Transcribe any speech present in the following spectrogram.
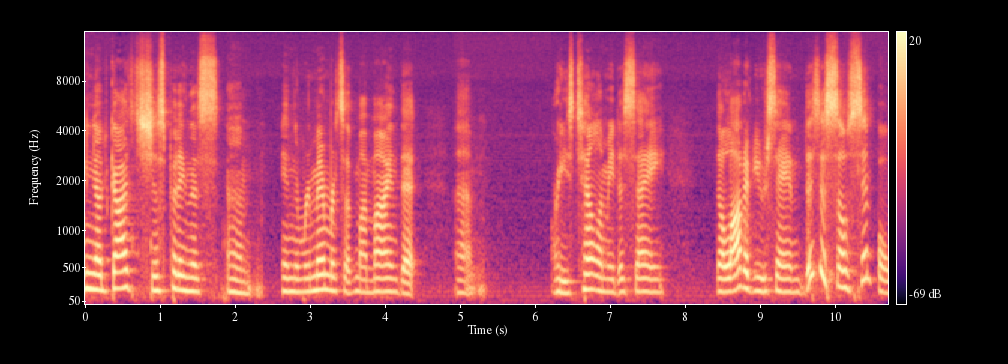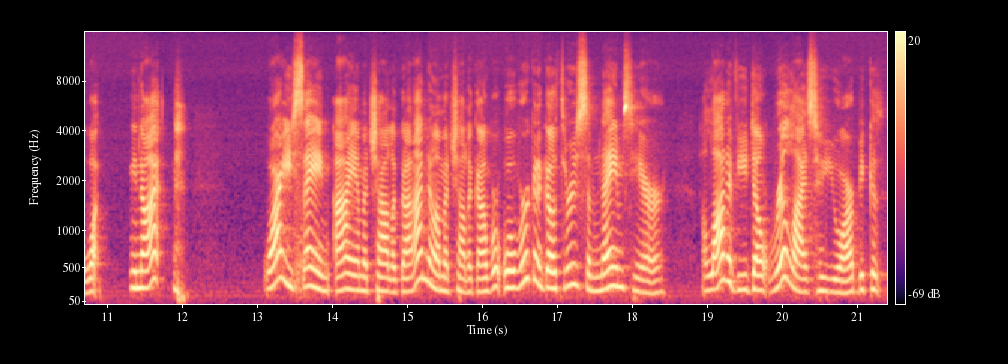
You know, God's just putting this um, in the remembrance of my mind that, um, or He's telling me to say a lot of you are saying this is so simple. What you know? I, why are you saying I am a child of God? I know I'm a child of God. We're, well, we're going to go through some names here. A lot of you don't realize who you are because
